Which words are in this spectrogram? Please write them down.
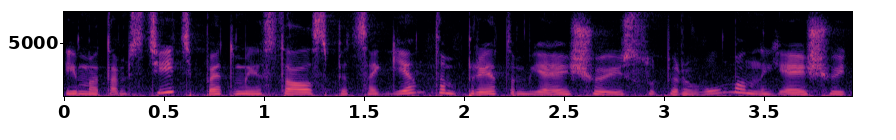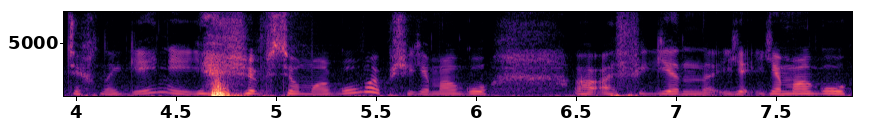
им отомстить, поэтому я стала спецагентом, при этом я еще и супервумен, я еще и техногений, я еще все могу вообще, я могу а, офигенно, я, я могу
